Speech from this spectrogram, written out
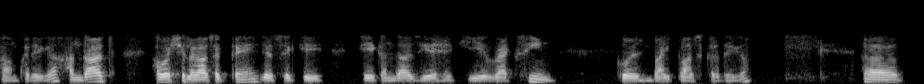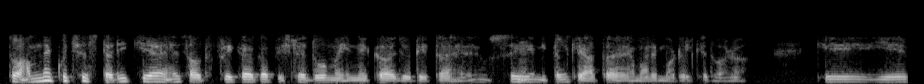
काम करेगा। अंदाज अवश्य लगा सकते हैं जैसे कि एक अंदाज ये है कि ये वैक्सीन को बाईपास कर देगा। तो हमने कुछ स्टडी किया है साउथ अफ्रीका का पिछले दो महीने का जो डेटा है उससे ये हम्म। निकल के आता है हमारे मॉडल के द्वारा कि ये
